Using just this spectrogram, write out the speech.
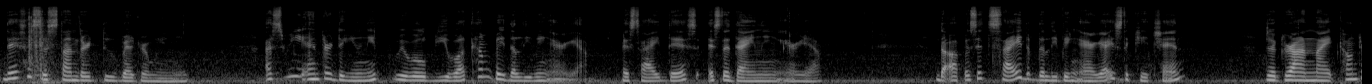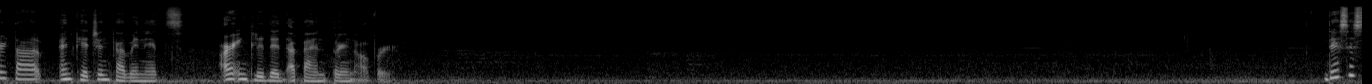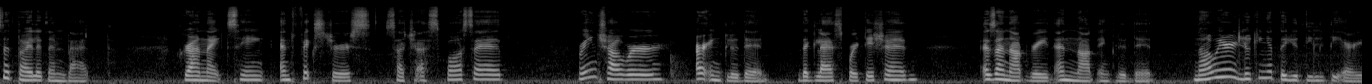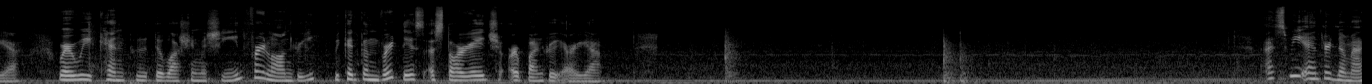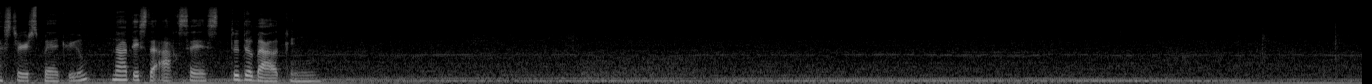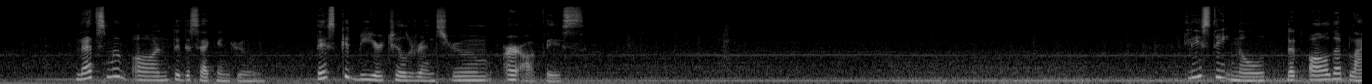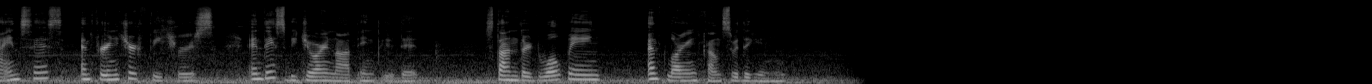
This is the standard two bedroom unit. As we enter the unit, we will be welcomed by the living area. Beside this is the dining area. The opposite side of the living area is the kitchen. The granite countertop and kitchen cabinets are included upon turnover. This is the toilet and bath. Granite sink and fixtures such as faucet, rain shower are included. The glass partition is an upgrade and not included. Now we are looking at the utility area where we can put the washing machine for laundry. We can convert this a storage or pantry area. As we enter the master's bedroom, notice the access to the balcony. Let's move on to the second room. This could be your children's room or office. Please take note that all the appliances and furniture features in this video are not included. Standard wall paint and flooring comes with the unit.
